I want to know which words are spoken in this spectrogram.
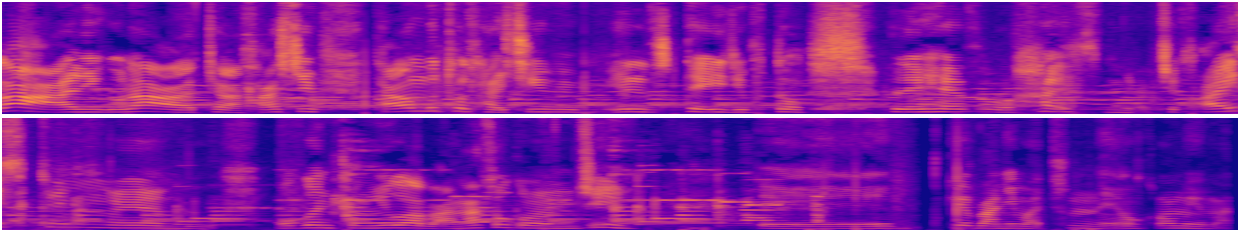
가 아니구나. 자, 40, 다음부터 41 스테이지부터 플레이해보도록 하겠습니다. 제가 아이스크림을 뭐- 먹은 종류가 많아서 그런지, 네, 꽤 많이 맞췄네요. 그럼 이만.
